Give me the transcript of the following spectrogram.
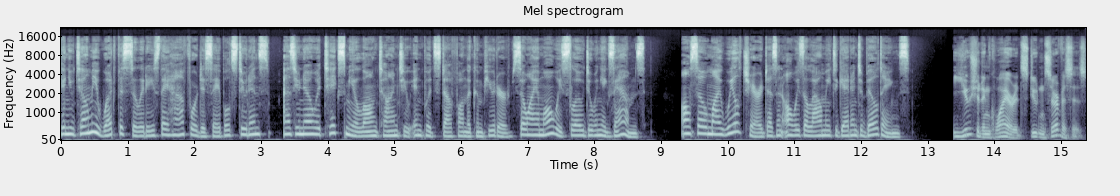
Can you tell me what facilities they have for disabled students? As you know, it takes me a long time to input stuff on the computer, so I am always slow doing exams. Also, my wheelchair doesn't always allow me to get into buildings. You should inquire at Student Services.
